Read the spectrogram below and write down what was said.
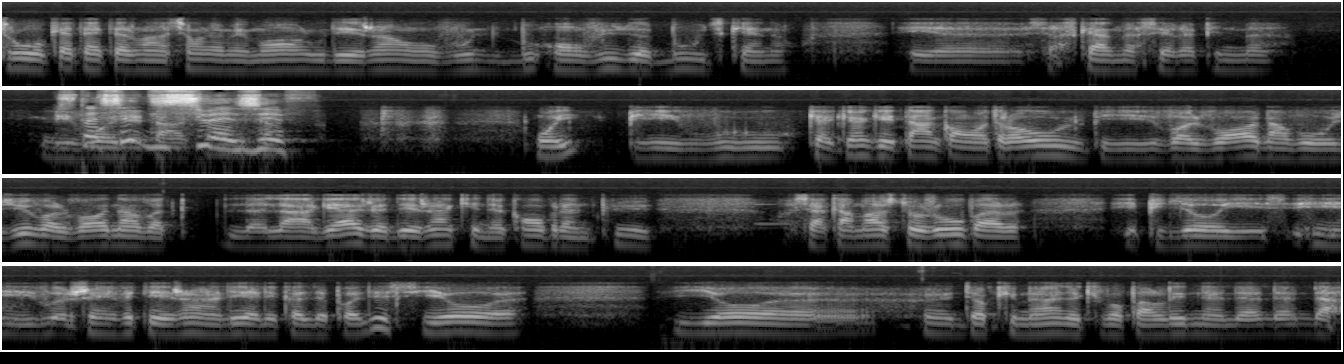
trois ou quatre interventions de mémoire où des gens ont vu, ont vu le bout du canon. Et ça se calme assez rapidement. C'est assez dissuasif. Oui, puis vous, quelqu'un qui est en contrôle, puis va le voir dans vos yeux, va le voir dans votre le langage, il y a des gens qui ne comprennent plus. Ça commence toujours par et puis là, j'invite les gens à aller à l'école de police. Il y a euh, il y a euh, un document qui va parler de, la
